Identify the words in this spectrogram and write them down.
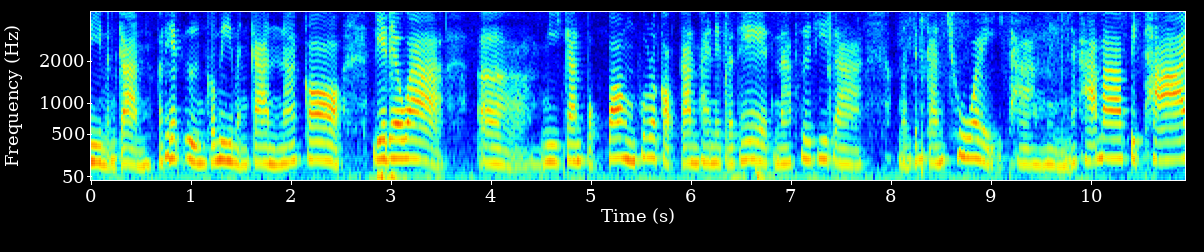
มีเหมือนกัน ประเทศอื่นก็มีเหมือนกันนะก็เรียกได้ว่าเอ่อ มีการปกป้องผู้ประกอบการภายในประเทศนะเพื่อที่จะเหมือนเป็นการช่วยอีกทางหนึ่งนะคะ มาปิดท้าย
